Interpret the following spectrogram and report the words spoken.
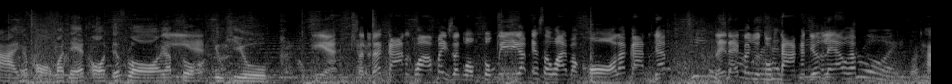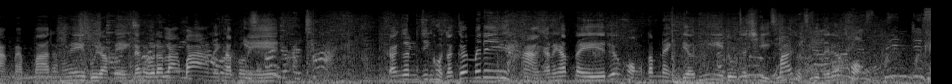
ตายครับออกมาแดนออนเดอะฟลอร์ครับตัวของคิวคิวเนี่ยสถานการณ์ความไม่สงบตรงนี้ครับเอสวายบอกขอแล้วกันครับไหนๆก็อยู่ตรงกลางกันเยอะแล้วครับก็ทางแมปมาทำให้บุรีรัมย์เองได้ทำด้านล่างบ้างนะครับตรง Is นี้ under attack. การเงินจริงของจังเกิลไม่ได้ห่างกันนะครับในเรื่องของตำแหน่งเดียวที่ดูจะฉีกมากที่สุดคือในเรื่องของแค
